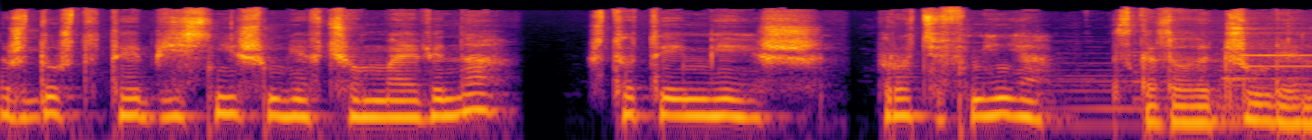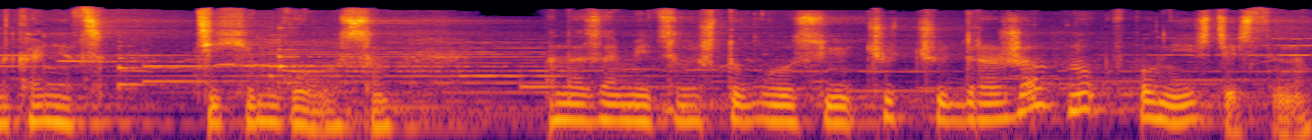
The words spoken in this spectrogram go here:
жду, что ты объяснишь мне, в чем моя вина, что ты имеешь против меня», сказала Джулия, наконец, тихим голосом. Она заметила, что голос ее чуть-чуть дрожал, но вполне естественно.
